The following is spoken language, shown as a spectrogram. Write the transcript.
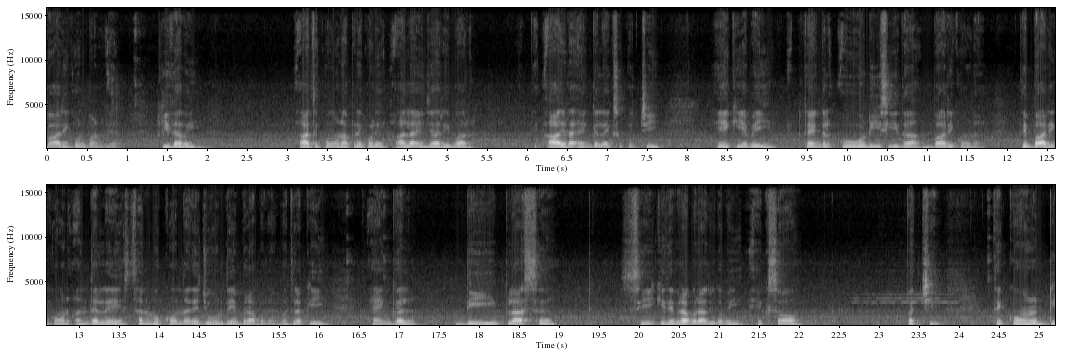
ਬਾਹਰੀ ਕੋਣ ਬਣ ਰਿਹਾ, ਕਿਹਦਾ ਬਈ? ਆ ਤੇ ਕੋਣ ਆਪਣੇ ਕੋਲੇ ਆ ਲਾਈਨ ਜਾ ਰਹੀ ਬਾਹਰ ਤੇ ਆ ਜਿਹੜਾ ਐਂਗਲ ਹੈ 125 ਇਹ ਕੀ ਹੈ ਬਈ? ਟ੍ਰਾਇੰਗਲ ODC ਦਾ ਬਾਹਰੀ ਕੋਣ ਹੈ ਤੇ ਬਾਹਰੀ ਕੋਣ ਅੰਦਰਲੇ ਸਨਮੁਖ ਕੋਣਾਂ ਦੇ ਜੋੜ ਦੇ ਬਰਾਬਰ ਹੈ। ਮਤਲਬ ਕਿ ਐਂਗਲ D C ਕਿਹਦੇ ਬਰਾਬਰ ਆ ਜਾਊਗਾ ਬਈ? 125 ਤੇ ਕੋਣ D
